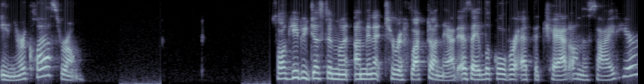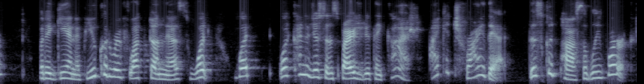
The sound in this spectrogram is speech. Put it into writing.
in your classroom? So I'll give you just a, a, minute to reflect on that as I look over at the chat on the side here. But again, if you could reflect on this, what what what kind of just inspired you to think, gosh, I could try that. This could possibly work.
